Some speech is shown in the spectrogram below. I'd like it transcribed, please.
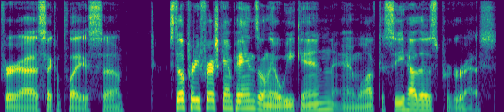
for uh, second place. So still pretty fresh campaigns, only a week in, and we'll have to see how those progress.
